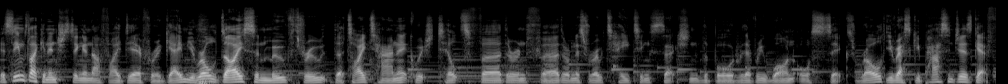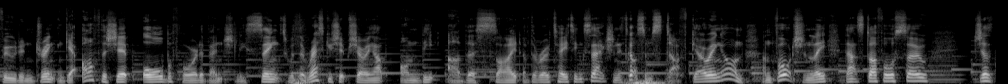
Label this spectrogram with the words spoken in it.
It seems like an interesting enough idea for a game. You roll dice and move through the Titanic, which tilts further and further on this rotating section of the board with every one or six rolled. You rescue passengers, get food and drink, and get off the ship all before it eventually sinks, with the rescue ship showing up on the other side of the rotating section. It's got some stuff going on. Unfortunately, that stuff also just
